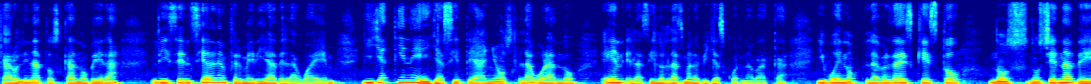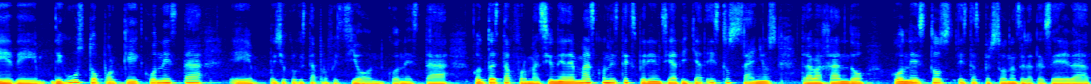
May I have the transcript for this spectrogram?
Carolina Toscano Vera, licenciada en enfermería de la UAM y ya tiene ella siete años laborando en el asilo Las Maravillas Cuernavaca. Y bueno, la verdad es que esto nos, nos llena de, de, gusto porque con esta, eh, pues yo creo que esta profesión, con, esta, con toda esta formación y además con esta experiencia de ya de estos años trabajando con estos, estas personas de la tercera edad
